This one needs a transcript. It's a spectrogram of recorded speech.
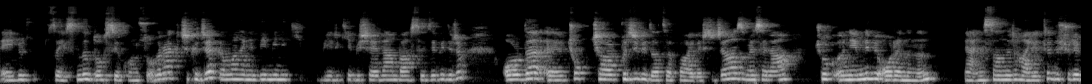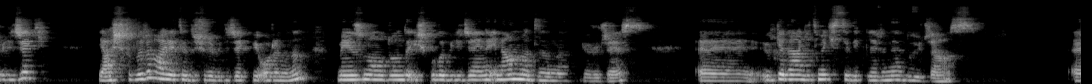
Eylül sayısında dosya konusu olarak çıkacak ama hani bir minik bir iki bir şeyden bahsedebilirim. Orada e, çok çarpıcı bir data paylaşacağız. Mesela çok önemli bir oranının yani insanları hayrete düşürebilecek, yaşlıları hayrete düşürebilecek bir oranının mezun olduğunda iş bulabileceğine inanmadığını göreceğiz. E, ülkeden gitmek istediklerini duyacağız. E,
